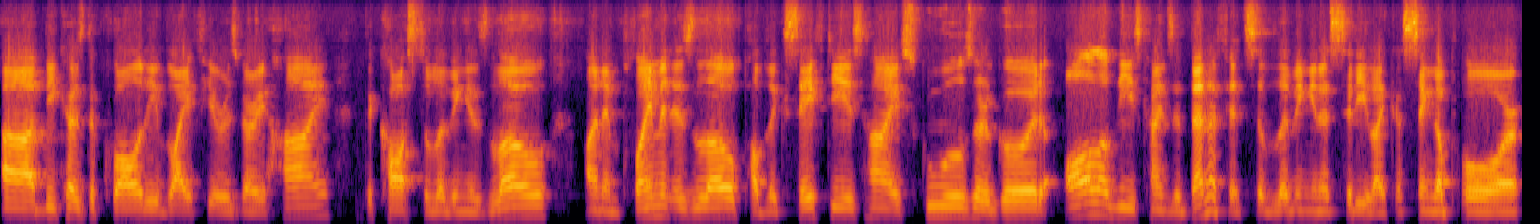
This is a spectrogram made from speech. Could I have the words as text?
uh, because the quality of life here is very high, the cost of living is low, unemployment is low, public safety is high, schools are good, all of these kinds of benefits of living in a city like a Singapore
